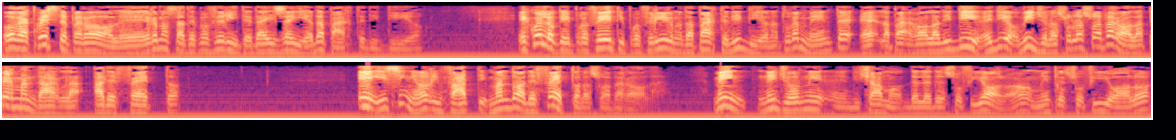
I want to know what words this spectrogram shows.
Ora, queste parole erano state proferite da Isaia da parte di Dio. E quello che i profeti proferirono da parte di Dio, naturalmente, è la parola di Dio, e Dio vigila sulla sua parola per mandarla ad effetto. E il Signore, infatti, mandò ad effetto la sua parola. Nei giorni, eh, diciamo, del, del suo figliolo, no? mentre il suo figliolo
